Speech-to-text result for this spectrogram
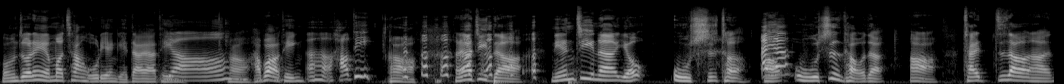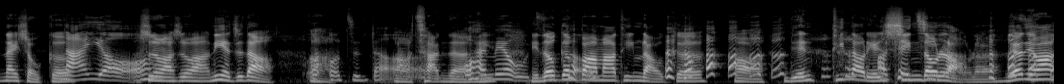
我们昨天有没有唱胡联给大家听？有啊、好不好听？嗯 好听，啊、大家记得啊、年纪呢有五十头，哎呀啊五十头的啊，才知道啊那一首歌哪有是？吗？是吗？你也知道我啊我知道啊，惨了，我还你没有你都跟爸妈听老歌 哦，连听到连心都老了，了解吗？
